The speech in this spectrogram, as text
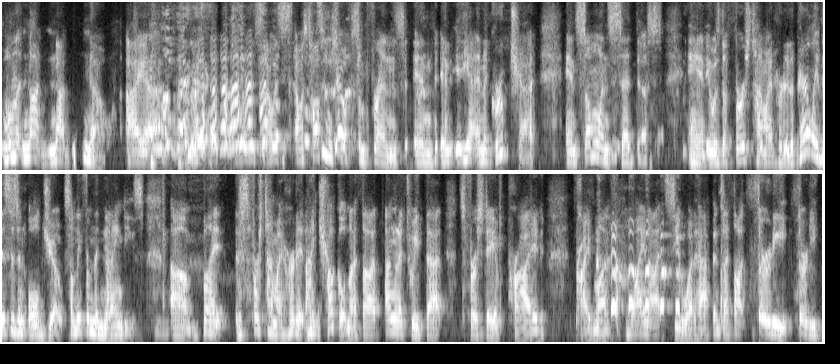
Well, not not no. I, uh, I, was, I was I was talking to some friends and in yeah in a group chat, and someone said this, and it was the first time I'd heard it. Apparently, this is an old joke, something from the '90s, um, but this is the first time I heard it, and I chuckled, and I thought I'm going to tweet that. It's first day of Pride, Pride Month. Why not see what happens? I thought 30 30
